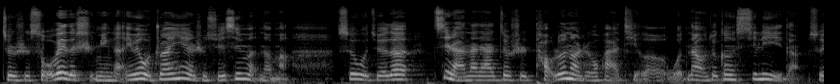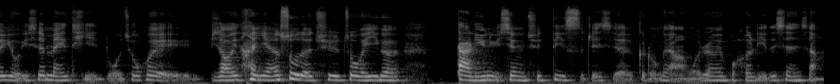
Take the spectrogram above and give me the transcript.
就是所谓的使命感，因为我专业是学新闻的嘛，所以我觉得既然大家就是讨论到这个话题了，我那我就更犀利一点。所以有一些媒体，我就会比较 很严肃的去作为一个大龄女性去 diss 这些各种各样我认为不合理的现象。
